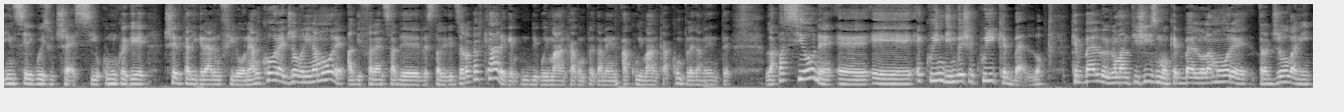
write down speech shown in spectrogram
insegue i successi o comunque che cerca di creare un filone. Ancora i giovani in amore, a differenza delle storie di Zero Calcare, che, di cui manca completamente, a cui manca completamente la passione, e, e, e quindi invece qui che bello. Che bello il romanticismo, che bello l'amore tra giovani,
